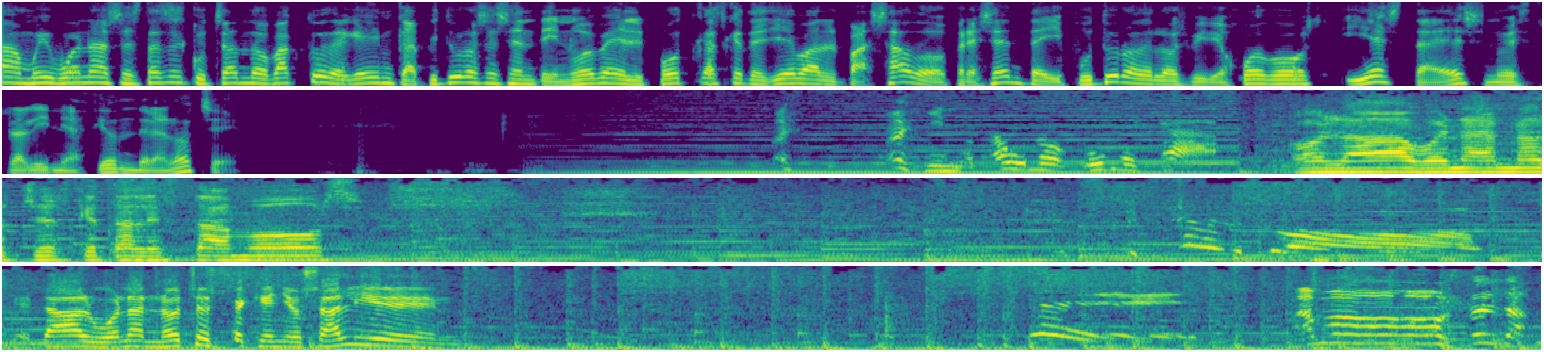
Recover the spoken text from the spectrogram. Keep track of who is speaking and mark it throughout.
Speaker 1: Hola, muy buenas. Estás escuchando Back to the Game, capítulo 69, el podcast que te lleva al pasado, presente y futuro de los videojuegos. Y esta es nuestra alineación de la noche.
Speaker 2: Hola, buenas noches, ¿qué tal estamos?
Speaker 3: ¿Qué tal? Buenas noches, pequeños aliens.
Speaker 4: ¡Vamos, Zelda!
